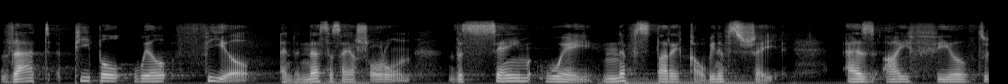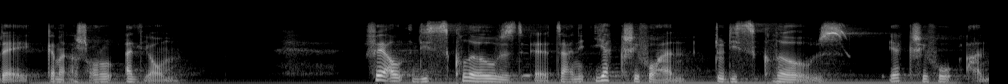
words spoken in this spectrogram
that people will feel أن الناس سيشعرون the same way نفس الطريقة وبنفس الشيء as I feel today كما أشعر اليوم فعل disclosed تعني يكشف عن to disclose يكشف عن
